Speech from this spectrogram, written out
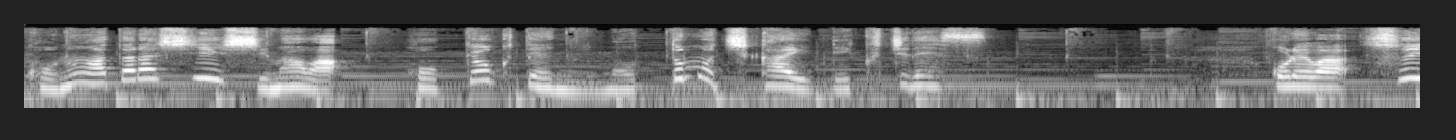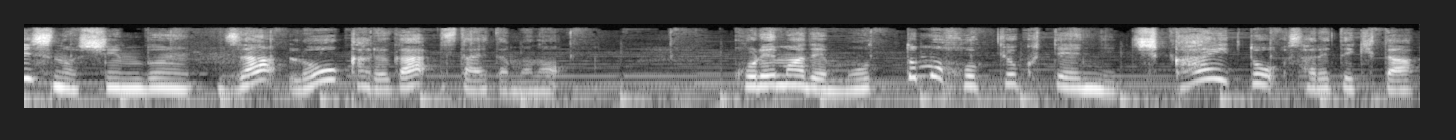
この新しい島は北極点に最も近い陸地です。これはスイスの新聞ザ・ローカルが伝えたもの。これまで最も北極点に近いとされてきた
